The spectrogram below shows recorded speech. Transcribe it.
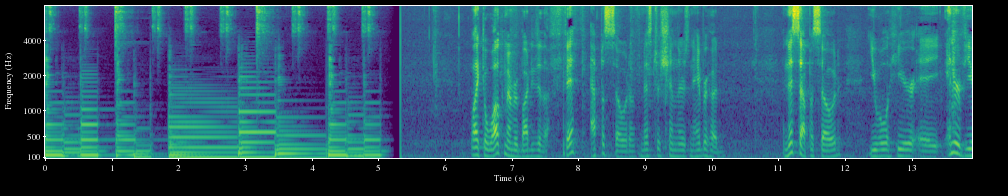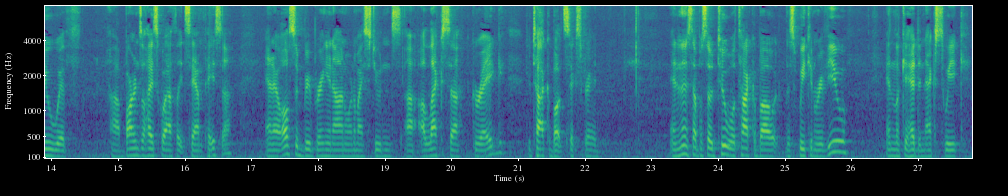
I'd like to welcome everybody to the fifth episode of Mr. Schindler's Neighborhood. In this episode, you will hear a interview with uh, Barnesville High School athlete Sam Pesa, and I'll also be bringing on one of my students, uh, Alexa Gregg, to talk about sixth grade. And in this episode, too, we'll talk about this week in review and look ahead to next week.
